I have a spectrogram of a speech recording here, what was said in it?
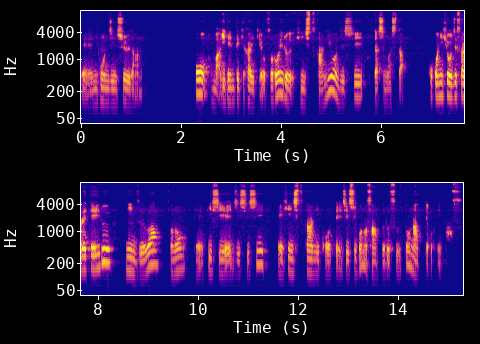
え日本人集団を、まあ、遺伝的背景を揃える品質管理を実施いたしました。ここに表示されている人数はその PCA 実施し、品質管理工程実施後のサンプル数となっております。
